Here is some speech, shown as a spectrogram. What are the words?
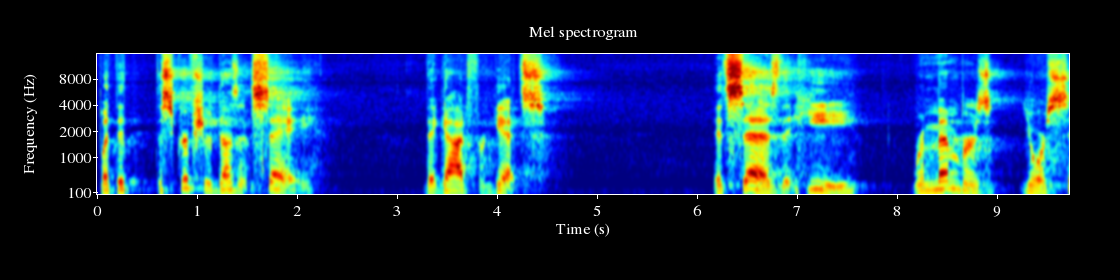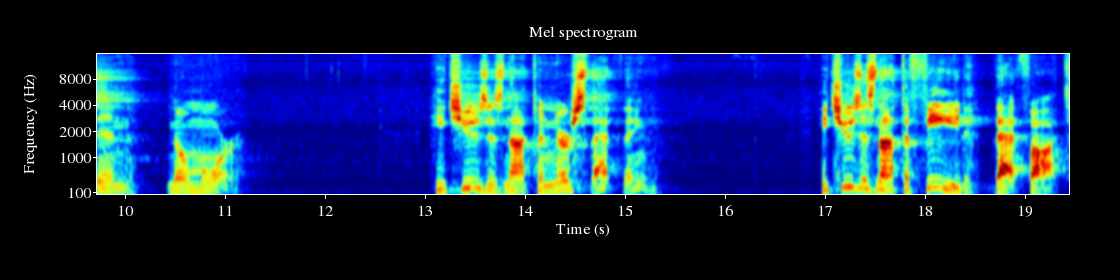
But the, the scripture doesn't say that God forgets, it says that He remembers your sin no more. He chooses not to nurse that thing. He chooses not to feed that thought.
